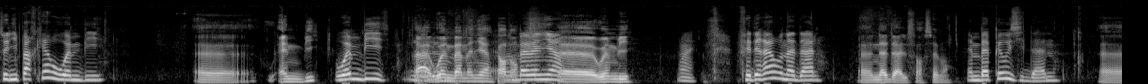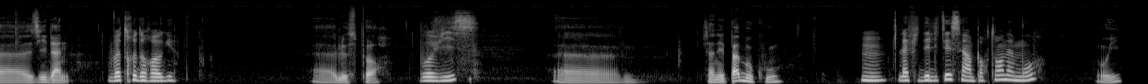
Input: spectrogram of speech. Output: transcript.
Tony Parker ou Wemby? Euh, MB Wemby? Ah, le- Wemba Mania, pardon. Wemba Mania. Euh, Wemby. Federer ou Nadal? Euh, Nadal, forcément. Mbappé ou Zidane? Euh, Zidane. Votre drogue? Euh, le sport. Vos vices Euh, J'en ai pas beaucoup. Hmm. La fidélité, c'est important en amour Oui.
